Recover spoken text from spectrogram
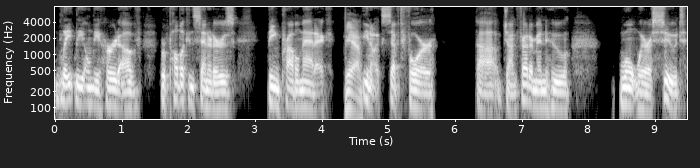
lately only heard of Republican senators being problematic, yeah. you know, except for uh, John Fetterman, who won't wear a suit.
